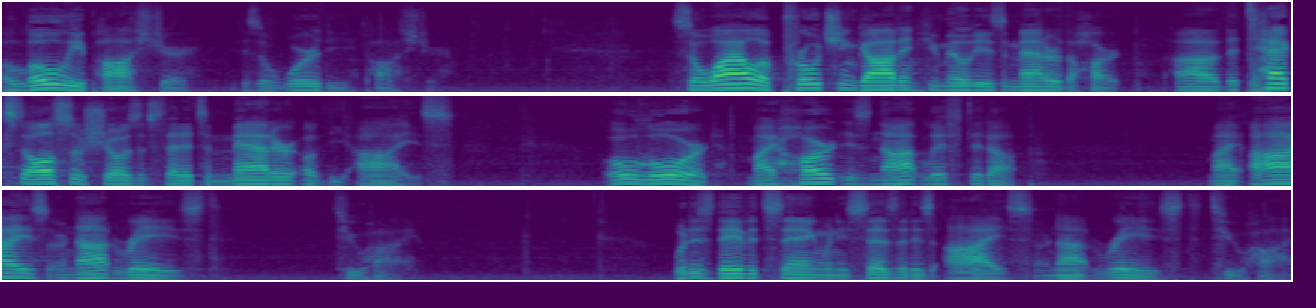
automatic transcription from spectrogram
A lowly posture is a worthy posture. So while approaching God in humility is a matter of the heart, uh, the text also shows us that it's a matter of the eyes. O Lord, my heart is not lifted up. My eyes are not raised too high. What is David saying when he says that his eyes are not raised too high?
